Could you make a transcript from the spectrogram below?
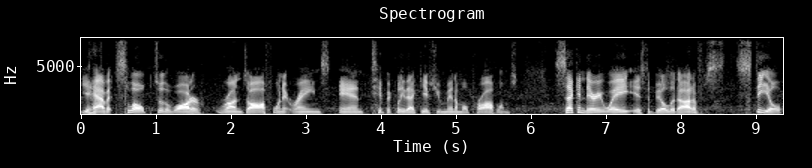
You have it sloped so the water runs off when it rains, and typically that gives you minimal problems. Secondary way is to build it out of steel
